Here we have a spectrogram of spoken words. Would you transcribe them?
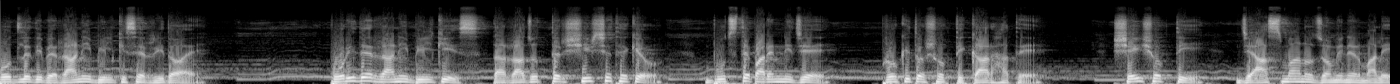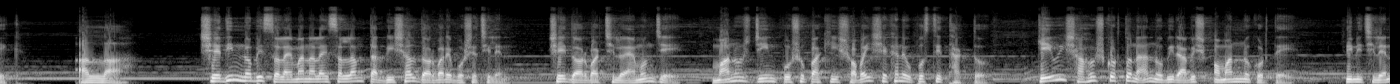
বদলে দিবে রানী বিলকিসের হৃদয়। পরিদের রানী বিলকিস তার রাজত্বের শীর্ষে থেকেও বুঝতে পারেননি যে প্রকৃত শক্তি কার হাতে। সেই শক্তি যে আসমান ও জমিনের মালিক, আল্লাহ। সেদিন নবী সোলাইমান আলাইসাল্লাম তার বিশাল দরবারে বসেছিলেন। সেই দরবার ছিল এমন যে, মানুষ, জিন, পশু, পাখি সবাই সেখানে উপস্থিত থাকত। কেউই সাহস করত না নবীর আবিষ অমান্য করতে। তিনি ছিলেন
